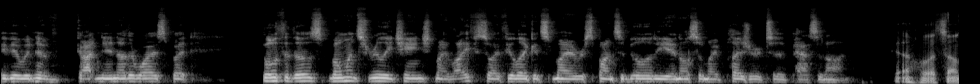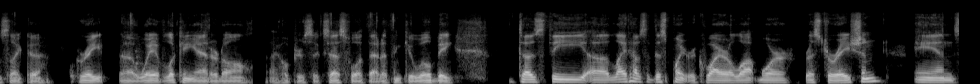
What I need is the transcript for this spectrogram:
maybe I wouldn't have gotten in otherwise. But both of those moments really changed my life. So I feel like it's my responsibility and also my pleasure to pass it on. Yeah, well, that sounds like a great uh, way of looking at it all. I hope you're successful at that. I think you will be does the uh, lighthouse at this point require a lot more restoration? And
